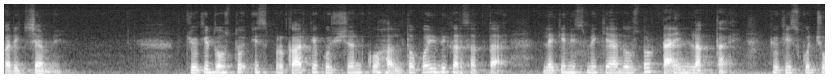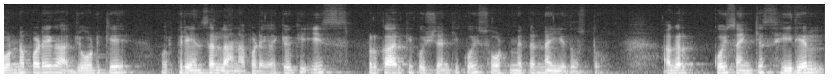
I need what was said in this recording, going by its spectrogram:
परीक्षा में। क्योंकि दोस्तों इस प्रकार के क्वेश्चन को हल तो कोई भी कर सकता है, लेकिन इसमें क्या है दोस्तों टाइम लगता है। क्योंकि इसको जोड़ना पड़ेगा, जोड़ के और फिर आंसर लाना पड़ेगा। क्योंकि इस प्रकार के क्वेश्चन की कोई शॉर्ट मेथड नहीं है दोस्तों। अगर कोई संख्या सीरियल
